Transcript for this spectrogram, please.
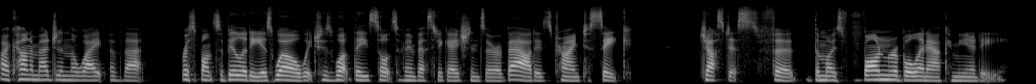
I can't imagine the weight of that responsibility as well, which is what these sorts of investigations are about, is trying to seek justice for the most vulnerable in our community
